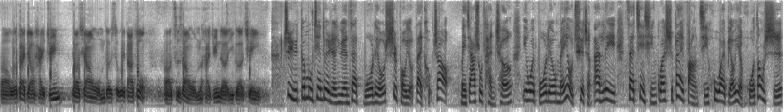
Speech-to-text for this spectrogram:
啊，我代表海军要向我们的社会大众。啊，致上我们海军的一个歉意。至于敦木舰队人员在泊流是否有戴口罩，美家树坦承，因为博流没有确诊案例，在进行官司拜访及户外表演活动时，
